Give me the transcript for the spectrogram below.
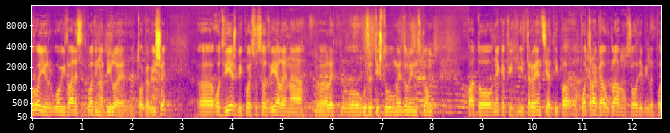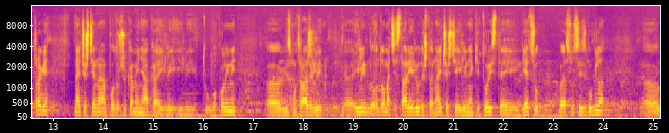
broj jer u ovih 20 godina bilo je toga više. E, od vježbi koje su se odvijale na e, uzletištu u Medulinskom pa do nekakvih intervencija tipa potraga, uglavnom su ovdje bile potrage, najčešće na području Kamenjaka ili, ili tu u okolini e, gdje smo tražili ili domaće starije ljude što je najčešće ili neke turiste i djecu koja su se izgubila Eh,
